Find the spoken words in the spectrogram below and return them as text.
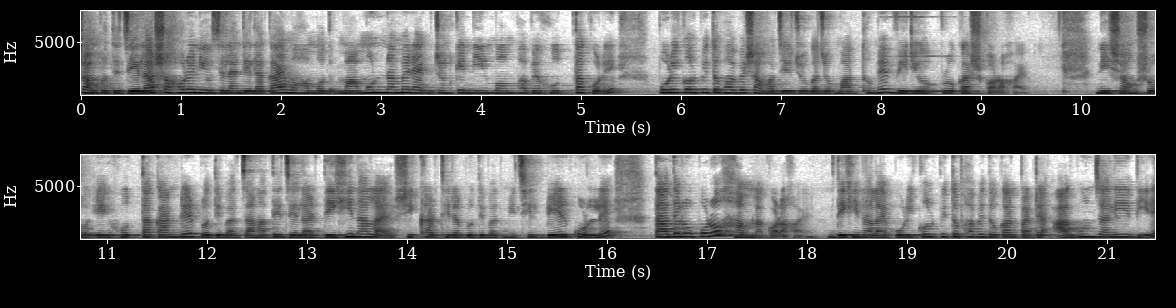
সম্প্রতি জেলা শহরে নিউজিল্যান্ড এলাকায় মোহাম্মদ মামুন নামের একজনকে নির্মমভাবে হত্যা করে পরিকল্পিতভাবে সামাজিক যোগাযোগ মাধ্যমে ভিডিও প্রকাশ করা হয়। নৃশংস এই হত্যাকাণ্ডের প্রতিবাদ জানাতে জেলার দিঘিনালায় শিক্ষার্থীরা প্রতিবাদ মিছিল বের করলে তাদের উপরও হামলা করা হয়। দিঘিনালায় পরিকল্পিতভাবে দোকানপাটে আগুন জ্বালিয়ে দিয়ে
